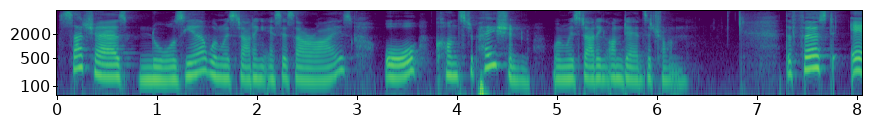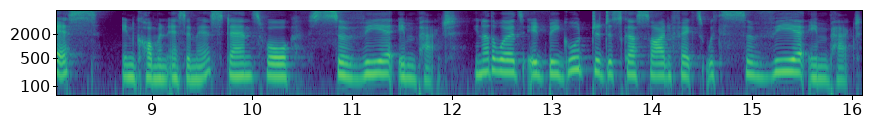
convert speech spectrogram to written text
such as nausea when we're starting SSRIs or constipation when we're starting ondansetron. The first S in common SMS stands for severe impact. In other words, it'd be good to discuss side effects with severe impact,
